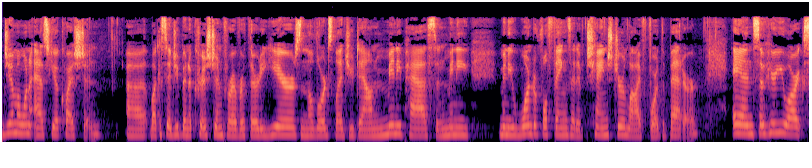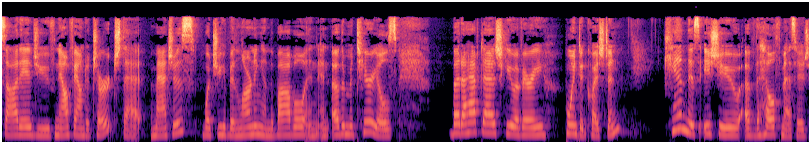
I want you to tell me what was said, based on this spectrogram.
Jim, I want to ask you a question. Uh, like I said, you've been a Christian for over 30 years and the Lord's led you down many paths and many, many wonderful things that have changed your life for the better. And so here you are excited. You've now found a church that matches what you have been learning in the Bible and, and other materials. But I have to ask you a very pointed question. Can this issue of the health message,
